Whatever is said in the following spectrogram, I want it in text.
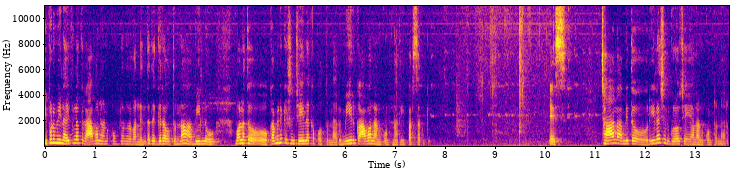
ఇప్పుడు మీ లైఫ్లోకి రావాలనుకుంటున్నారు వాళ్ళు ఎంత దగ్గర అవుతున్నా వీళ్ళు వాళ్ళతో కమ్యూనికేషన్ చేయలేకపోతున్నారు. మీరు కావాలనుకుంటున్నారు ఈ పర్సన్కి ఎస్ చాలా మీతో రిలేషన్ గ్రో చేయాలనుకుంటున్నారు.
